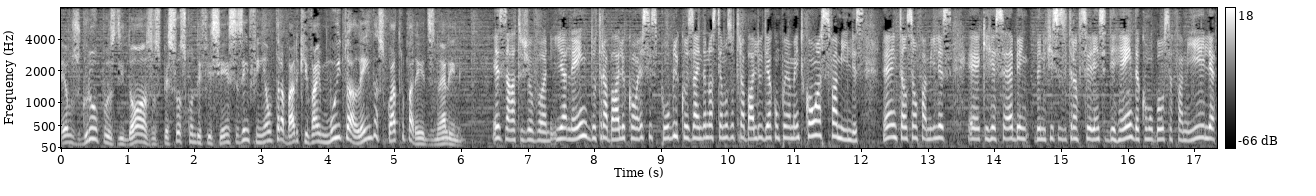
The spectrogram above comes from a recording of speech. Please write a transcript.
é os grupos de idosos, pessoas com deficiências, enfim, é um trabalho que vai muito além das quatro paredes, não é, Aline? Exato, Giovanni. E além do trabalho com esses públicos, ainda nós temos o trabalho de acompanhamento com as famílias. Né? Então, são famílias é, que recebem benefícios de transferência de renda, como Bolsa Família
